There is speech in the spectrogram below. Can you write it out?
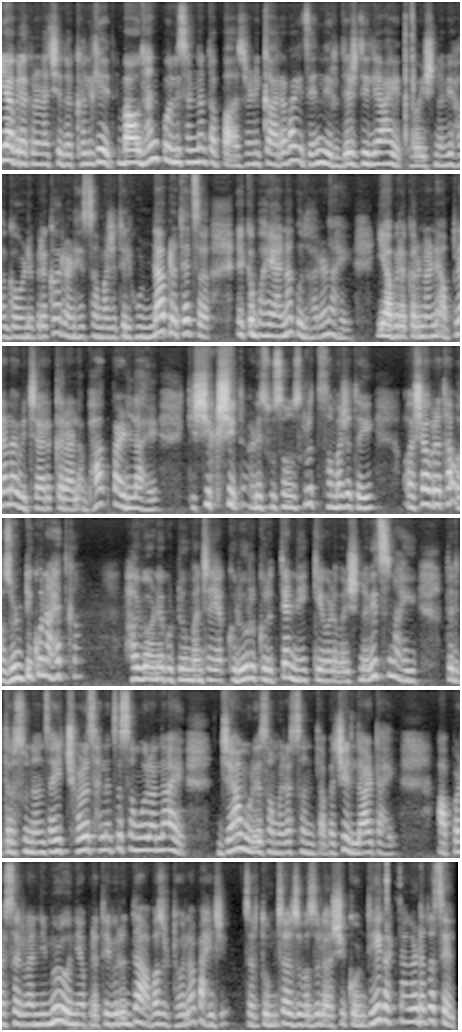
या प्रकरणाची दखल घेत बावधान पोलिसांना तपास आणि कारवाईचे निर्देश दिले आहेत. वैष्णवी हगवणे प्रकरण हे समाजातील हुंडा प्रथेचं एक भयानक उदाहरण आहे. या प्रकरणाने आपल्याला विचार करायला भाग पाडला आहे की शिक्षित आणि सुसंस्कृत समाजातही अशा प्रथा अजून टिकून आहेत का? हगवणे कुटुंबांच्या या क्रूर कृत्यांनी केवळ वैष्णवीच नाही तर इतर सुनांचाही छळ झाल्याचं समोर आलं आहे. ज्यामुळे समाजात संतापाची लाट आहे. आपण सर्वांनी मिळून या प्रतिविरुद्ध आवाज उठवला पाहिजे. जर तुमच्या आजूबाजूला अशी कोणतीही घटना घडत असेल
